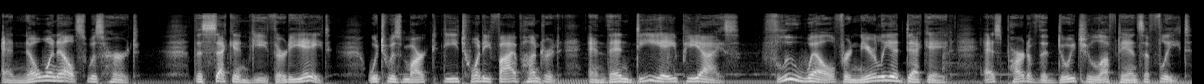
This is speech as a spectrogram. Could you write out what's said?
and no one else was hurt. The second G-38, which was marked D-2500 and then DAPIs, flew well for nearly a decade as part of the Deutsche Lufthansa fleet.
